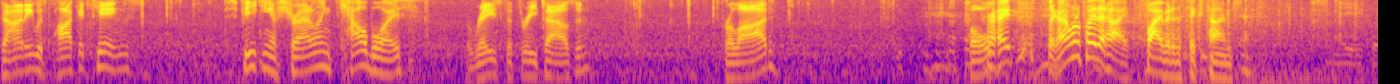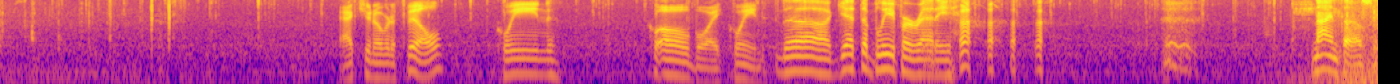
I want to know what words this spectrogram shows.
Dani with pocket kings. Speaking of straddling, Cowboys. Raised to 3,000. Prahlad. Folds. Right? It's like I don't want to play that high. Five out of the six times. Action over to Phil. Queen. Oh boy, Queen. The get the bleeper ready. 9,000.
